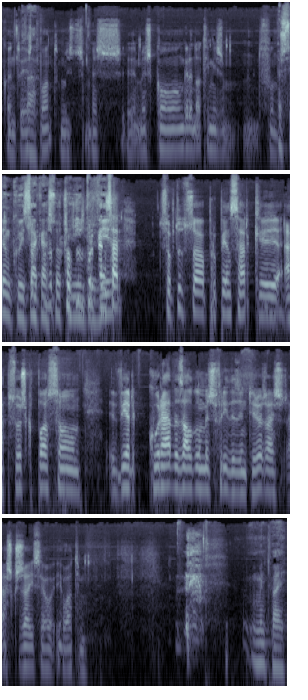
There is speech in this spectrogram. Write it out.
quanto a este claro. ponto, mas, mas, mas, com um grande otimismo, de fundo. Mas sempre que o Isaac achou que ia intervir... Pensar, sobretudo só por pensar que há pessoas que possam ver curadas algumas feridas interiores, acho, acho que já isso é, é ótimo. Muito bem.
